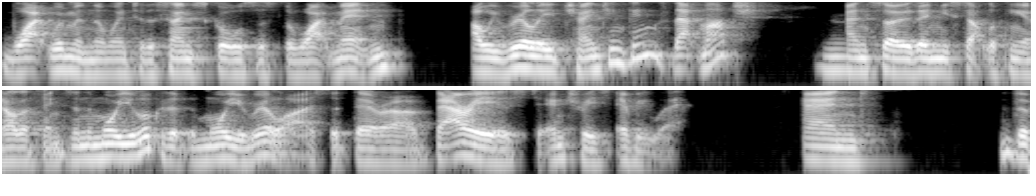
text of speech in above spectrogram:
white women that went to the same schools as the white men, are we really changing things that much? Mm. And so then you start looking at other things. And the more you look at it, the more you realize that there are barriers to entries everywhere. And the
